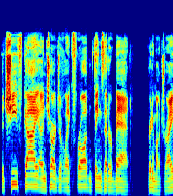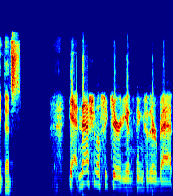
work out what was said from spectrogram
the chief guy in charge of like fraud and things that are bad. Pretty much, right? That's yeah, national security and things that are bad.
